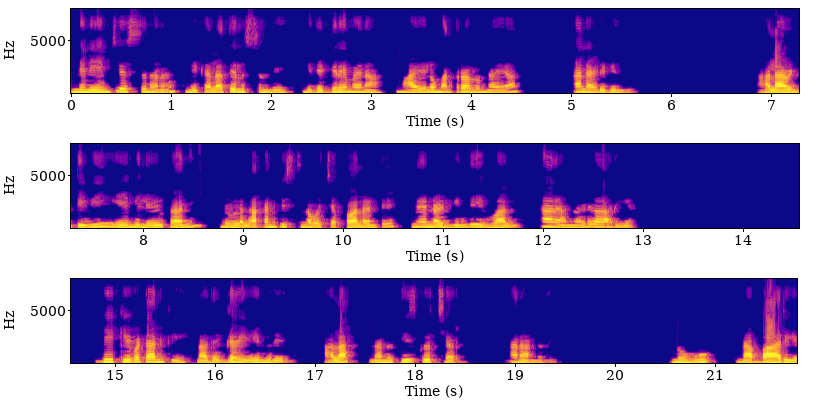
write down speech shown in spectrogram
నేనేం చేస్తున్నాను? మీకు ఎలా తెలుస్తుంది? మీ దగ్గర ఏమైనా మాయలో మంత్రాలు ఉన్నాయా అని అడిగింది. అలాంటివి ఏమీ లేవు కానీ నువ్వు ఎలా కనిపిస్తున్నావో చెప్పాలంటే నేను అడిగింది ఇవ్వాలి అని అన్నాడు ఆర్య. నీకు ఇవ్వటానికి నా దగ్గర ఏమీ లేదు. అలా నన్ను తీసుకొచ్చారు అని అన్నది. నువ్వు నా భార్య.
